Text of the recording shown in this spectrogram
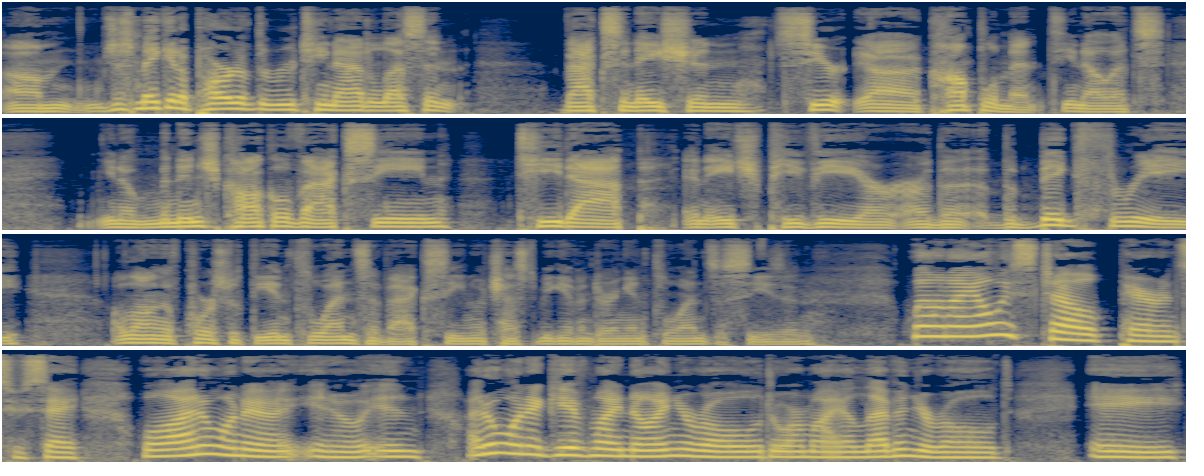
Um, just make it a part of the routine adolescent vaccination ser- uh, complement. You know, it's you know meningococcal vaccine, Tdap, and HPV are, are the the big three along, of course, with the influenza vaccine, which has to be given during influenza season. Well, and I always tell parents who say, "Well, I don't want to, you know, in I don't want to give my 9-year-old or my 11-year-old a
